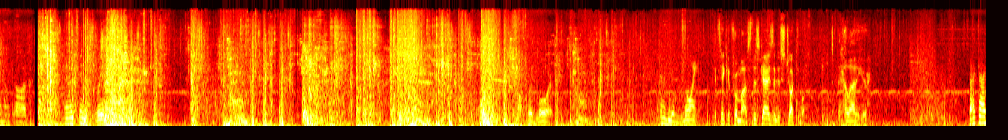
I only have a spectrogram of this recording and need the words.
Oh my god. Man, this thing is really... Oh, good lord. Gonna be annoying. Take it from us. This guy's indestructible. Let's get the hell out of here. That guy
